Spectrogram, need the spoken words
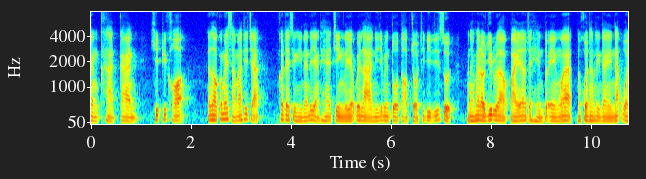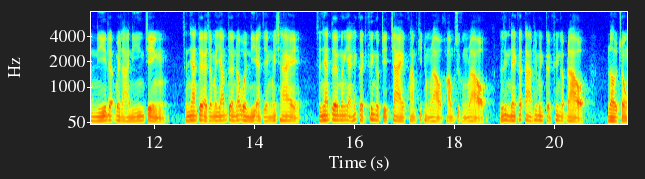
ยังขาดการคิดพิเคราะห์ และเราก็ไม่สามารถที่จะเข้าใจสิ่งนั้นได้อย่างแท้จริงระยะเวลานี้จะเป็นตัวตอบโจทย์ที่ดีที่สุด มันทำให้เรายืดเวลาออกไปแล้วเราจะเห็นตัวเองว่าเราควรทำสิ่งใดในณวันนี้และเวลานี้จริง ๆ สัญญาณเตือนอาจจะมาย้ำเตือนว่าวันนี้อาจจะยังไม่ใช่ สัญญาณเตือนบางอย่างที่เกิดขึ้นกับจิตใจ ความคิดของเราความรู้สึกของเรา หรือสิ่งใดก็ตามที่มันเกิดขึ้นกับเรา เราจง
